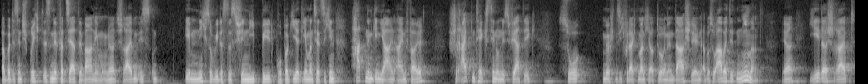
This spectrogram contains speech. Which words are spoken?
Aber das entspricht, das ist eine verzerrte Wahrnehmung. Ne? Schreiben ist und eben nicht so, wie das das Geniebild propagiert. Jemand setzt sich hin, hat einen genialen Einfall, schreibt einen Text hin und ist fertig. So möchten sich vielleicht manche Autorinnen darstellen, aber so arbeitet niemand. Ja? Jeder schreibt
